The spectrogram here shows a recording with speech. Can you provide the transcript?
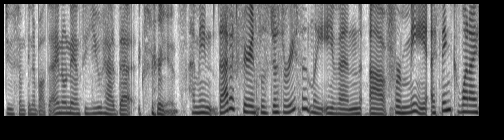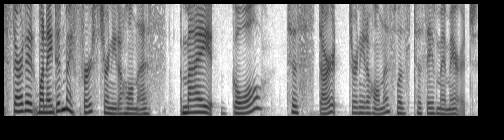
do something about that? I know Nancy, you had that experience. I mean, that experience was just recently, even uh, for me. I think when I started, when I did my first journey to wholeness, my goal to start Journey to Wholeness was to save my marriage.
